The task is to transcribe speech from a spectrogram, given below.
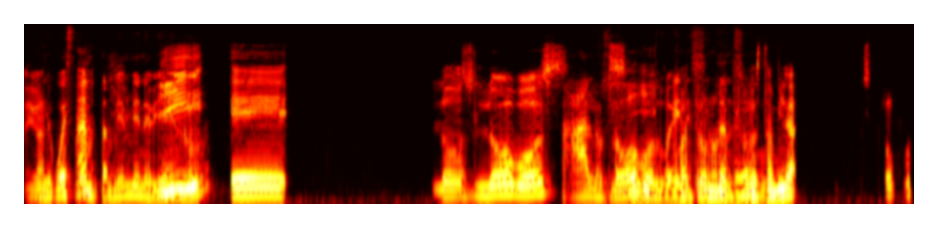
no El West Ham mal. también viene bien, Y ¿no? eh, los Lobos. Ah, los Lobos, sí, güey. 4-1 le pegó a los su- Villa. Los Lobos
